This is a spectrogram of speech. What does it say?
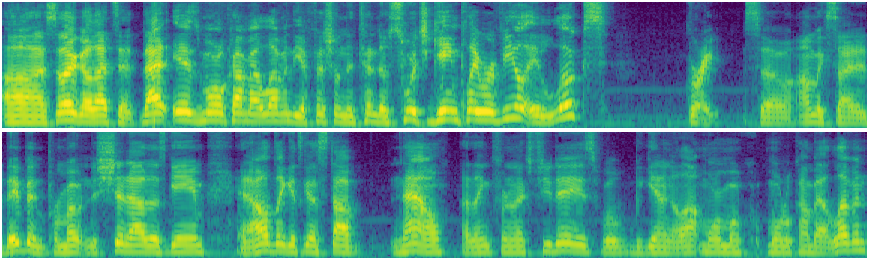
Uh, so there you go. That's it. That is Mortal Kombat 11, the official Nintendo Switch gameplay reveal. It looks great, so I'm excited. They've been promoting the shit out of this game, and I don't think it's gonna stop now. I think for the next few days we'll be getting a lot more Mortal Kombat 11.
